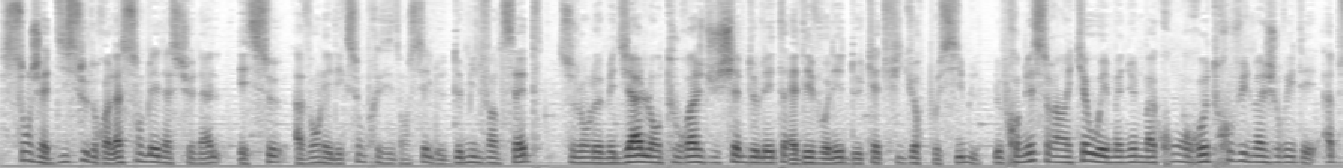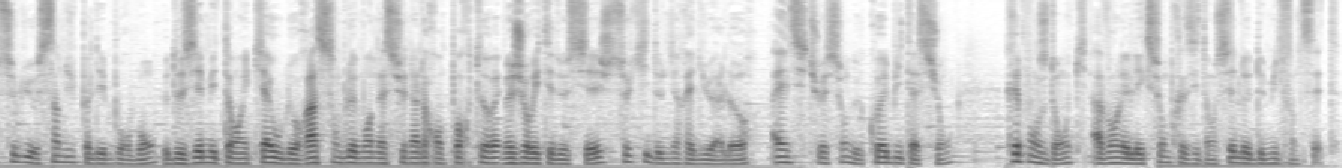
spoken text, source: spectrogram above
songe à dissoudre l'Assemblée nationale, et ce, avant l'élection présidentielle de 2027. Selon le média, l'entourage du chef de l'État a dévoilé deux cas de figure possibles. Le premier serait un cas où Emmanuel Macron retrouve une majorité absolue au sein du Palais Bourbon, le deuxième étant un cas où le Rassemblement national remporterait majorité de sièges, ce qui donnerait lieu alors à une situation de cohabitation. Réponse donc avant l'élection présidentielle de 2027.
